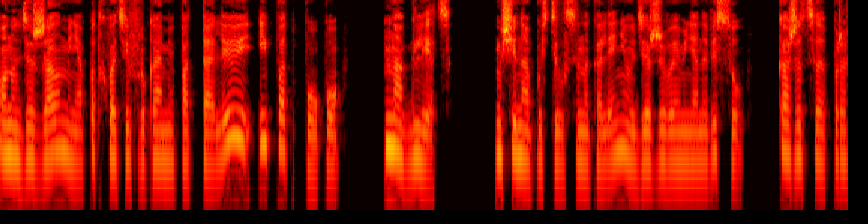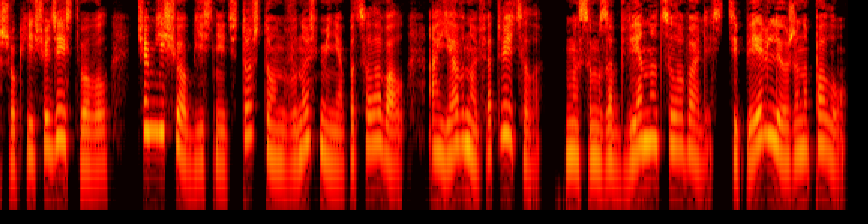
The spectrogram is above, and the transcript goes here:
Он удержал меня, подхватив руками под талию и под попу. Наглец. Мужчина опустился на колени, удерживая меня на весу. Кажется, порошок еще действовал. Чем еще объяснить то, что он вновь меня поцеловал, а я вновь ответила? Мы самозабвенно целовались, теперь лежа на полу.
